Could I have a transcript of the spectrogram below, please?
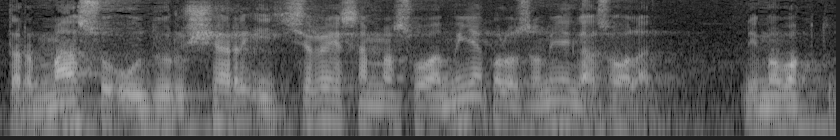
termasuk udur syar'i cerai sama suaminya kalau suaminya nggak sholat lima waktu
